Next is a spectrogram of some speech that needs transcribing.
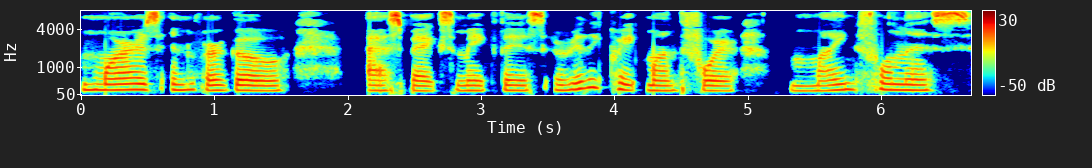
Mars in Virgo aspects make this a really great month for mindfulness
